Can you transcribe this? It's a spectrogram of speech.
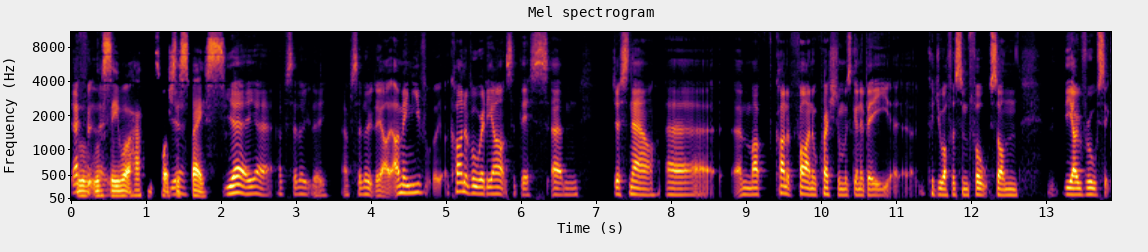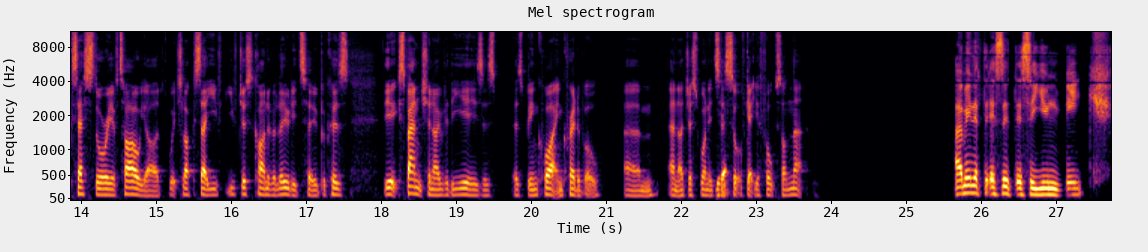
Definitely. We'll, we'll, see what happens. Watch yeah. this space. Yeah, yeah, absolutely, absolutely. I, I, mean, you've kind of already answered this um, just now. Uh, and my kind of final question was going to be: uh, Could you offer some thoughts on the overall success story of Tileyard, which, like I say, you've you've just kind of alluded to, because the expansion over the years has has been quite incredible. Um, and I just wanted to yeah. sort of get your thoughts on that. I mean, it's a, it's a unique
